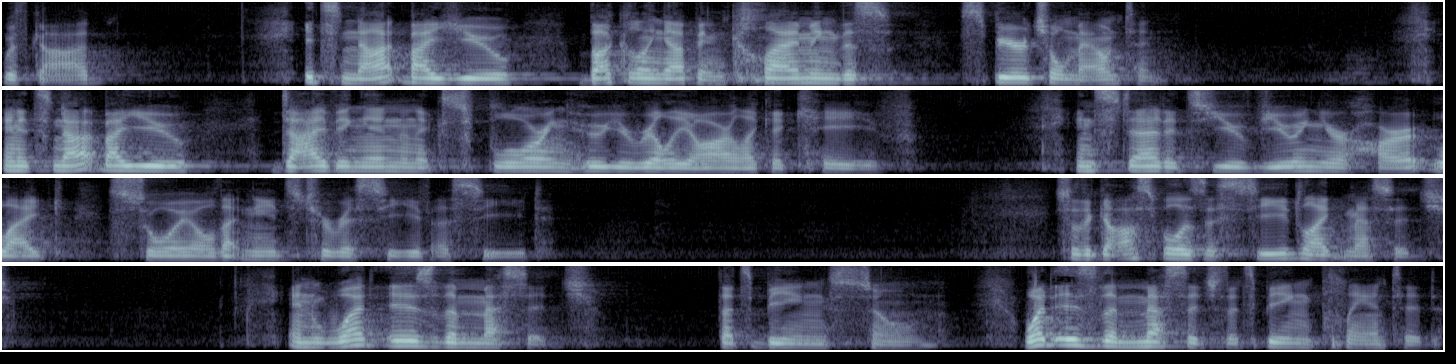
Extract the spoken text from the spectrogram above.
with God? It's not by you buckling up and climbing this spiritual mountain. And it's not by you diving in and exploring who you really are like a cave. Instead, it's you viewing your heart like soil that needs to receive a seed. So the gospel is a seed like message. And what is the message that's being sown? What is the message that's being planted?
